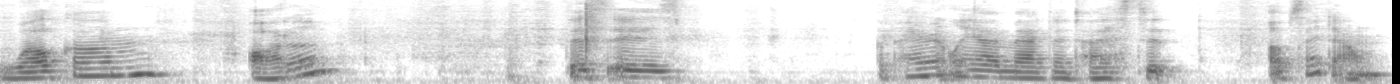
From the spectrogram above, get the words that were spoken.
Welcome Autumn. This is, apparently I magnetized it upside down.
